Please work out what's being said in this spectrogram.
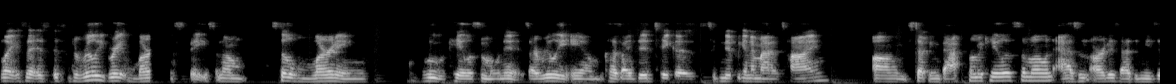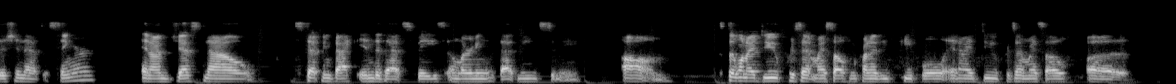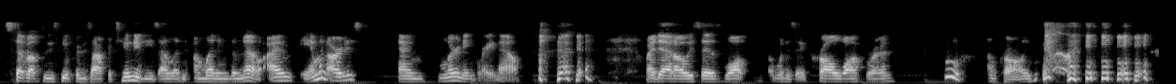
like I said, it's, it's a really great learning space. And I'm still learning who Kayla Simone is. I really am because I did take a significant amount of time um, stepping back from Akeylah Simone as an artist, as a musician, as a singer. And I'm just now stepping back into that space and learning what that means to me. Um, so when I do present myself in front of these people and I do present myself, uh, step up to these people for these opportunities, I let, I'm letting them know I am an artist. I'm learning right now. My dad always says, walk, what is it? Crawl, walk, run. Whew, I'm crawling. okay.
